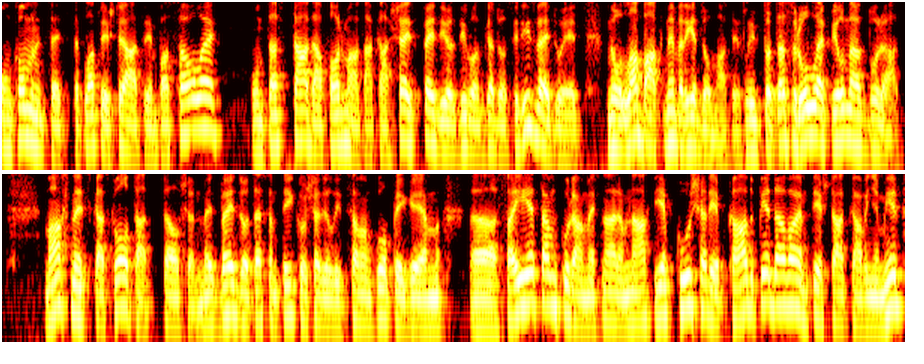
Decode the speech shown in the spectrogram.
un komunicēt starp latviešu teātriem pasaulē, Un tas tādā formātā, kā šeit pēdējos divos gados ir izveidojies, nu, labāk nevar iedomāties. Līdz to tas rullē pilnās burās. Mākslinieckās kvalitātes celšana. Mēs beidzot esam tikuši arī līdz savam kopīgajam uh, sajietam, kurā mēs nevaram nākt jebkurš ar jebkādu piedāvājumu, tieši tādu, kā viņam ir,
